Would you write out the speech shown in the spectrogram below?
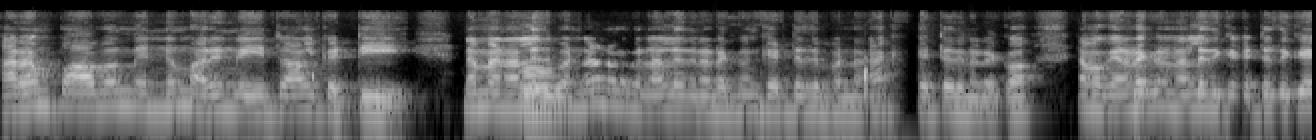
அறம் பாவம் என்னும் அருங்கயிற்றால் கட்டி. நம்ம. நல்லது பண்ணா நமக்கு நல்லது நடக்கும். கெட்டது பண்ணா கெட்டது நடக்கும். நமக்கு நடக்கிற நல்லது கெட்டதுக்கு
